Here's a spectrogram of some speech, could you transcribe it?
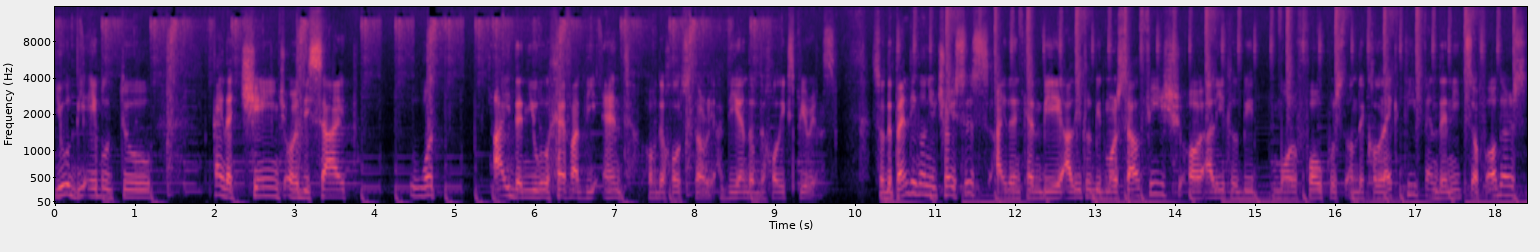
you will be able to kind of change or decide what Aiden you will have at the end of the whole story, at the end of the whole experience. So depending on your choices, Aiden can be a little bit more selfish or a little bit more focused on the collective and the needs of others.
